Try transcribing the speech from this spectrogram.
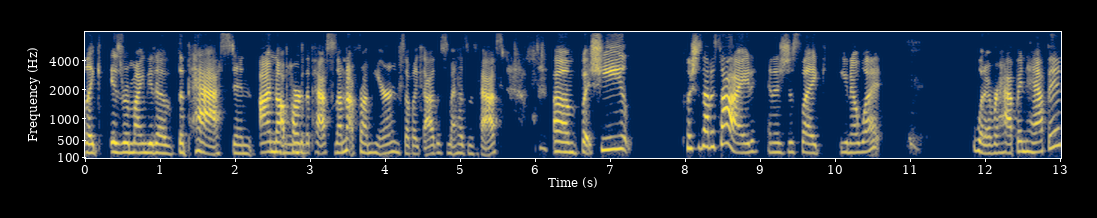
like is reminded of the past, and I'm not part of the past because I'm not from here and stuff like that. This is my husband's past. Um, but she pushes that aside and is just like, you know what? Whatever happened, happened.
